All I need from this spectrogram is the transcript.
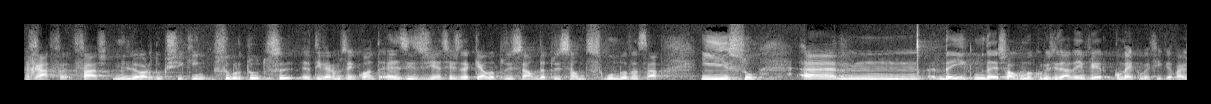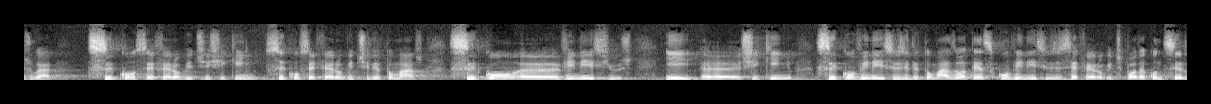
Rafa faz melhor do que Chiquinho, sobretudo se tivermos em conta as exigências daquela posição, da posição de segundo avançado. E isso, um, daí que me deixa alguma curiosidade em ver como é que o Benfica vai jogar se com Seferovic e Chiquinho, se com Seferovic e De Tomás, se com uh, Vinícius e uh, Chiquinho, se com Vinícius e De Tomás ou até se com Vinícius e Seferovic. Pode acontecer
